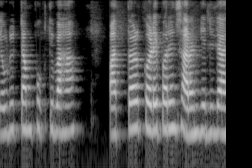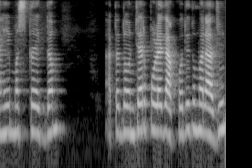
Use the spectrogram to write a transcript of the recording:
एवढी टम फुगती पहा पातळ कडेपर्यंत सारण गेलेलं आहे मस्त एकदम. आता दोन चार पोळ्या दाखवते तुम्हाला अजून.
